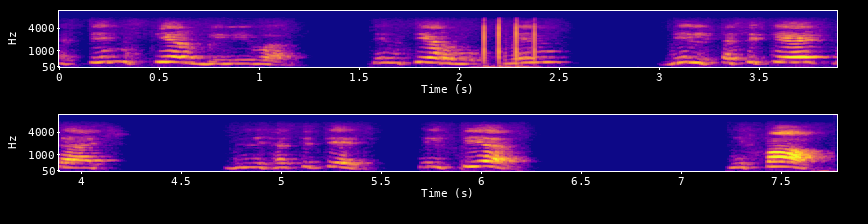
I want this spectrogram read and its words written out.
a sincere believer, sincere mu'min will hesitate that, will hesitate, will fear nifaq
